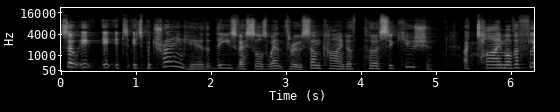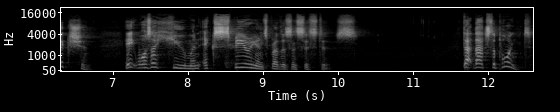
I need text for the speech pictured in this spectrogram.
So it, it, it's portraying here that these vessels went through some kind of persecution, a time of affliction. It was a human experience, brothers and sisters. That, that's the point.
